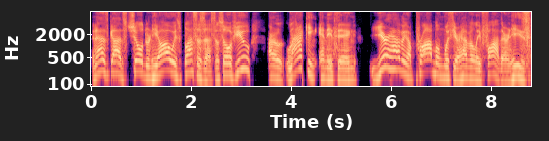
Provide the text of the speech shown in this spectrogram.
And as God's children, He always blesses us. And so if you are lacking anything, you're having a problem with your Heavenly Father, and He's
